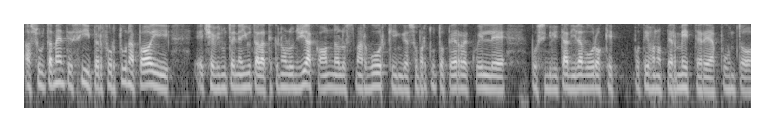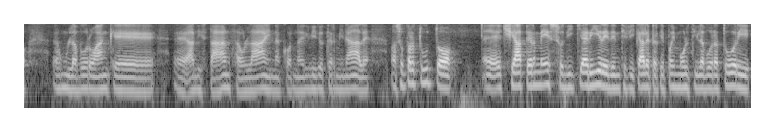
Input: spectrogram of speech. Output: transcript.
Assolutamente sì, per fortuna poi eh, ci è venuta in aiuto la tecnologia con lo smart working, soprattutto per quelle possibilità di lavoro che potevano permettere appunto un lavoro anche eh, a distanza, online, con il videoterminale, ma soprattutto eh, ci ha permesso di chiarire identificare perché poi molti lavoratori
